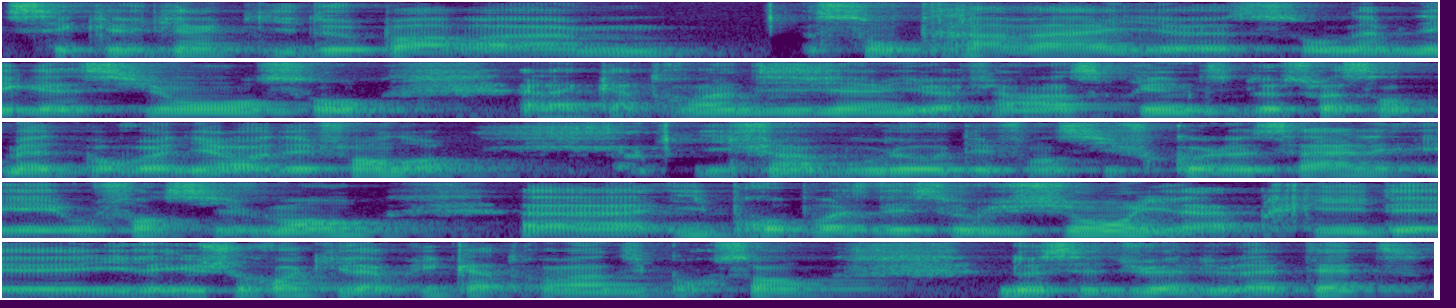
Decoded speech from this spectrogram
c'est quelqu'un qui de par euh, son travail, euh, son abnégation, son à la 90e, il va faire un sprint de 60 mètres pour venir défendre. Il fait un boulot défensif colossal et offensivement, euh, il propose des solutions. Il a pris des, je crois qu'il a pris 90% de ses duels de la tête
